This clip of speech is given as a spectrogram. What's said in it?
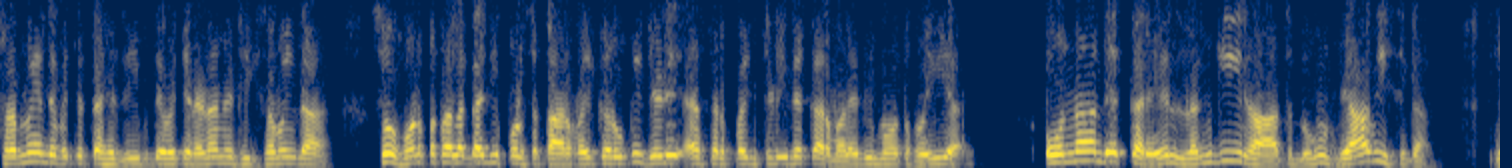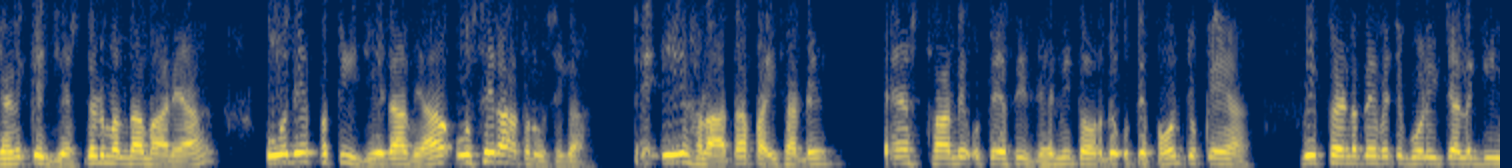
ਠਰਮੇ ਦੇ ਵਿੱਚ, ਤਹਿਜ਼ੀਬ ਦੇ ਵਿੱਚ ਰਹਿਣਾ ਨਹੀਂ ਠੀਕ ਸਮਝਦਾ। ਸੋ ਹੁਣ ਪਤਾ ਲੱਗਾ ਜੀ ਪੁਲਿਸ ਕਾਰਵਾਈ ਕਰੂਗੀ, ਜਿਹੜੇ ਇਹ ਸਰਪੰਚੜੀ ਦੇ ਘਰ ਵਾਲੇ ਦੀ ਮੌਤ ਹੋਈ ਆ। ਉਹਨਾਂ ਦੇ ਘਰੇ ਲੰਗੀ ਰਾਤ ਨੂੰ ਵਿਆਹ ਵੀ ਸੀਗਾ, ਯਾਨੀ ਕਿ ਜਿਸ ਦਿਨ ਬੰਦਾ ਮਾਰਿਆ, ਉਹਦੇ ਭਤੀਜੇ ਦਾ ਵਿਆਹ ਉਸੇ ਰਾਤ ਨੂੰ ਸੀਗਾ। ਤੇ ਇਹ ਹਾਲਾਤ ਆ ਭਾਈ ਸਾਡੇ, ਇਸ ਥਾਂ ਦੇ ਉੱਤੇ ਅਸੀਂ ਜ਼ਿਹਨੀ ਤੌਰ ਦੇ ਉੱਤੇ ਪਹੁੰਚ ਚੁੱਕੇ ਆ ਵੀ ਪਿੰਡ ਦੇ ਵਿੱਚ ਗੋਲੀ ਚੱਲ ਗਈ,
